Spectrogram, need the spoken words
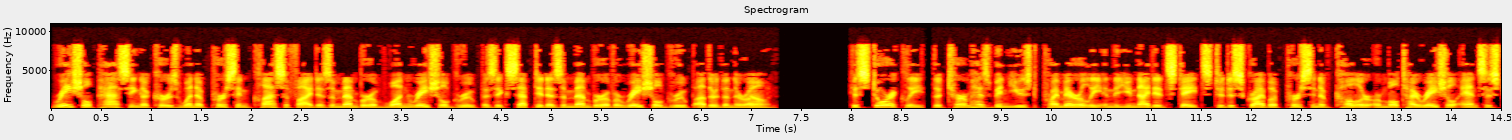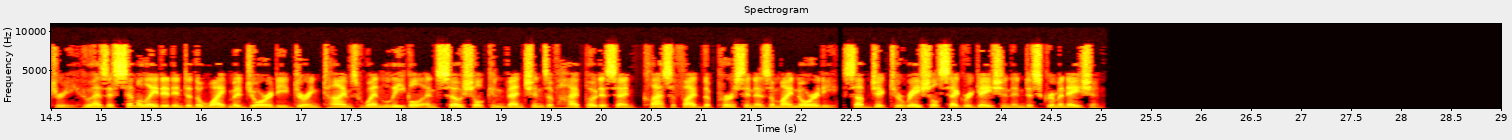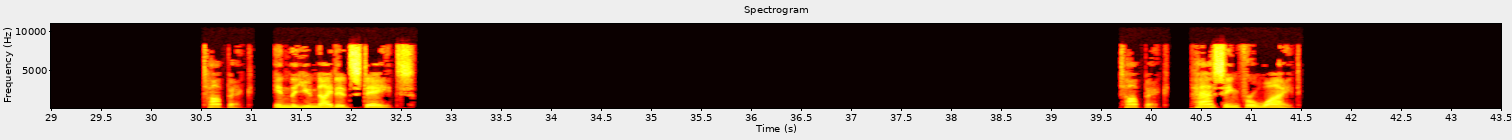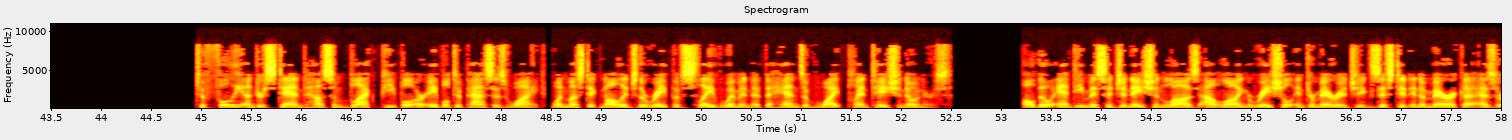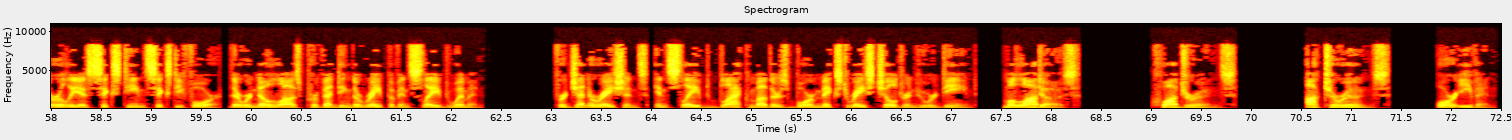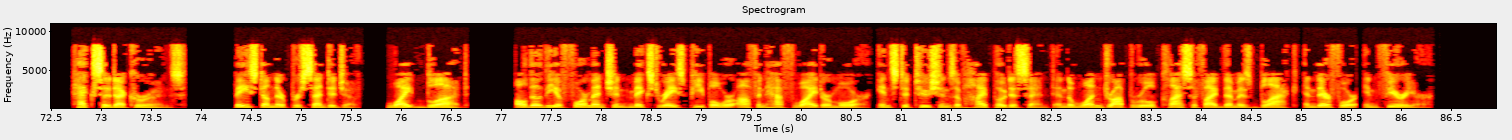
Racial passing occurs when a person classified as a member of one racial group is accepted as a member of a racial group other than their own. Historically, the term has been used primarily in the United States to describe a person of color or multiracial ancestry who has assimilated into the white majority during times when legal and social conventions of hypodescent classified the person as a minority, subject to racial segregation and discrimination. In the United States. Passing for white. To fully understand how some black people are able to pass as white, one must acknowledge the rape of slave women at the hands of white plantation owners. Although anti-miscegenation laws outlawing racial intermarriage existed in America as early as 1664, there were no laws preventing the rape of enslaved women. For generations, enslaved black mothers bore mixed-race children who were deemed mulattoes quadroons, octoroons, or even hexadecaroons, based on their percentage of white blood. Although the aforementioned mixed-race people were often half white or more, institutions of hypodescent and the one-drop rule classified them as black, and therefore, inferior.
